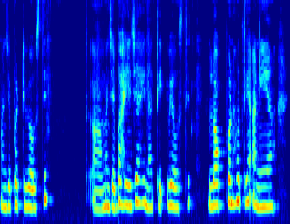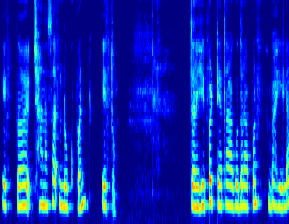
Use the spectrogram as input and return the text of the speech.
म्हणजे पट्टी व्यवस्थित म्हणजे बाही जी आहे ना ती व्यवस्थित लॉक पण होते आणि एक छान असा लुक पण येतो. तर ही पट्टी आता अगोदर आपण बाहीला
